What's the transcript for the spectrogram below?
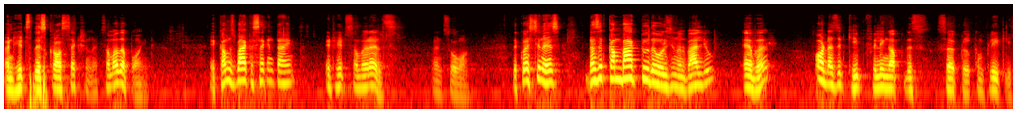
and hits this cross section at some other point. It comes back a second time it hits somewhere else and so on. The question is does it come back to the original value ever or does it keep filling up this circle completely?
